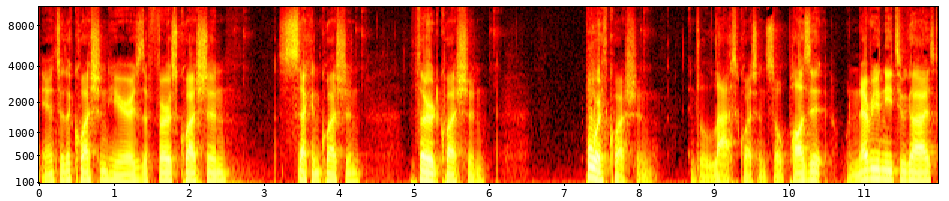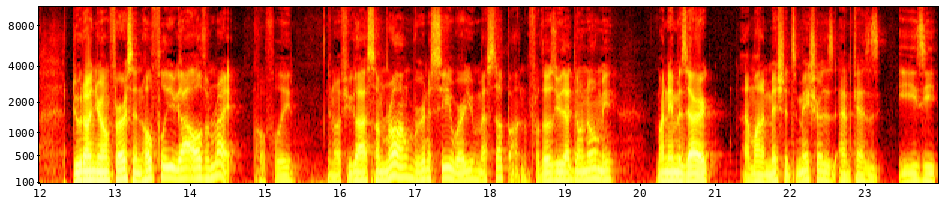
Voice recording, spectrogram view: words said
Answer the question here is the first question, second question, third question, fourth question, and the last question. So pause it whenever you need to, guys. Do it on your own first, and hopefully you got all of them right hopefully, you know, if you got some wrong, we're going to see where you messed up on. For those of you that don't know me, my name is Erick. I'm on a mission to make sure this MCAT is as easy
